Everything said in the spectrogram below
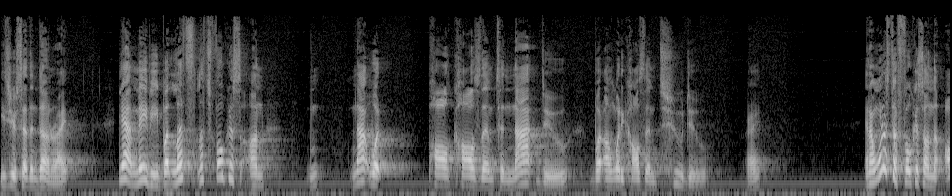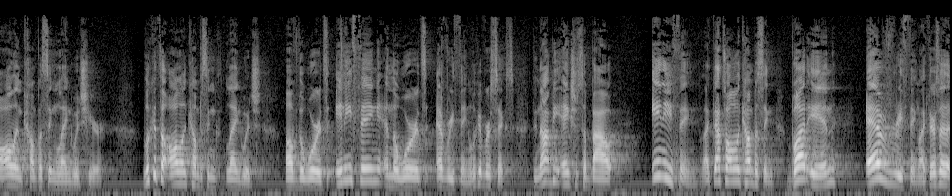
Easier said than done, right? Yeah, maybe, but let's, let's focus on n- not what Paul calls them to not do, but on what he calls them to do, right? And I want us to focus on the all encompassing language here. Look at the all encompassing language of the words anything and the words everything. Look at verse 6. Do not be anxious about anything. Like that's all encompassing. But in everything. Like there's an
